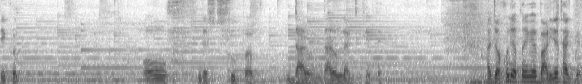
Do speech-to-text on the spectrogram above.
দেখুন। ও জাস্ট সুপার দারুণ দারুণ লাগছে খেতে। আর যখনই আপনার এভাবে বাড়িতে থাকবেন,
